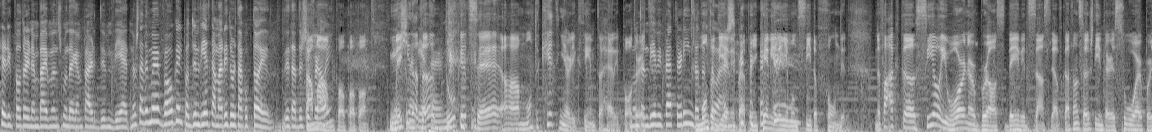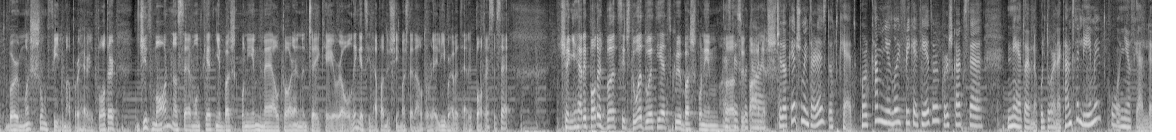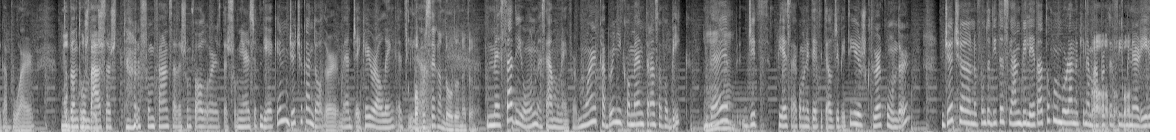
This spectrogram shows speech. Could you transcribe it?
Harry Potterin e mbaj mend duhet ta kem parë 12. Ndoshta edhe më e vogël, po 12 kam arritur ta kuptoj dhe ta deshifroj. Tamam, po po po. Megjithatë, duket se uh, mund të ketë një rikthim të Harry Potterit. Mund të ndihemi prapë të rinj, do të thuash. Mund të ndihemi prapë të rinj. Kemi edhe një mundësi të fundit. Në fakt, uh, CEO i Warner Bros, David Zaslav, ka thënë se është i interesuar për të bërë më shumë filma për Harry Potter, gjithmonë nëse mund të ketë një bashkëpunim me autoren J.K. Rowling, e cila padyshim është edhe autorja e librave të Harry Potter, sepse Që një Harry Potter të bëhet siç duhet, duhet të jetë ky bashkëpunim dypalësh. Që do ketë shumë interes do të ketë, por kam një lloj frike tjetër për shkak se ne jetojmë në kulturën e kancelimit, ku një fjalë e gabuar të bën të humbasësh shumë fansa dhe shumë followers dhe shumë njerëz që të ndjekin, gjë që ka ndodhur me JK Rowling, e cila Po përse ka ndodhur me të? Me sa di unë, me sa jam unë e informuar, ka bërë një koment transofobik mm -hmm. dhe mhm. gjithë pjesa e komunitetit LGBT është kthyer kundër, gjë që në fund të ditës janë bileta të humbura në kinema po, për këtë po, po. filmin po. e ri.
